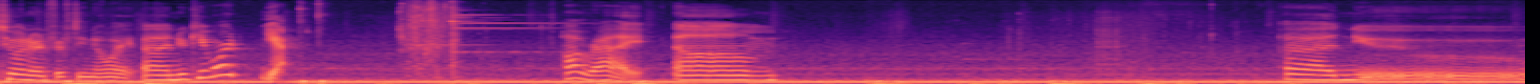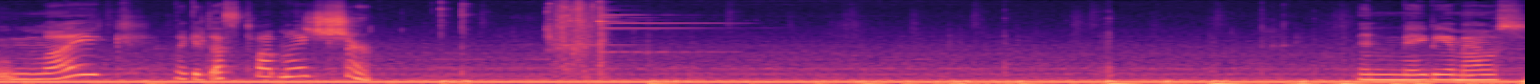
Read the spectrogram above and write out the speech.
250, no way. Uh, new keyboard? Yeah. All right. Um. A new mic, like a desktop mic. Sure. and maybe a mouse.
